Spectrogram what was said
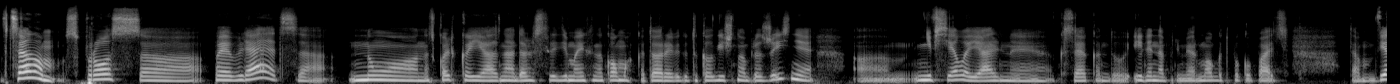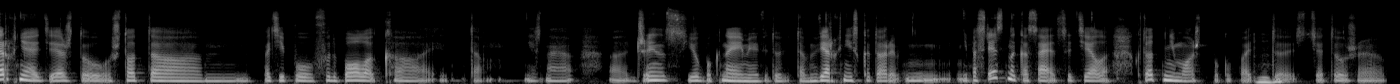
В целом спрос э, появляется, но, насколько я знаю, даже среди моих знакомых, которые ведут экологичный образ жизни, э, не все лояльны к секонду. Или, например, могут покупать там верхнюю одежду, что-то по типу футболок, э, там, не знаю, джинс, юбок, но я имею в виду там верх-низ, который непосредственно касается тела, кто-то не может покупать. Mm-hmm. То есть это уже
